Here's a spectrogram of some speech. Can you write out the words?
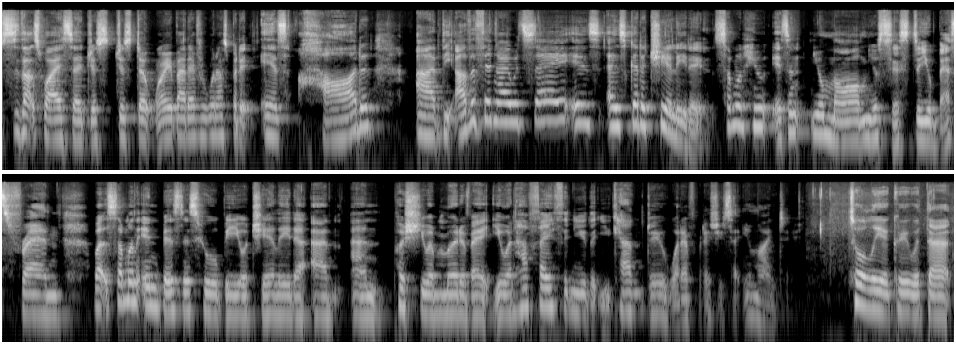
so that's why I said just just don't worry about everyone else. But it is hard. Uh, the other thing I would say is is get a cheerleader, someone who isn't your mom, your sister, your best friend, but someone in business who will be your cheerleader and and push you and motivate you and have faith in you that you can do whatever it is you set your mind to. Totally agree with that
